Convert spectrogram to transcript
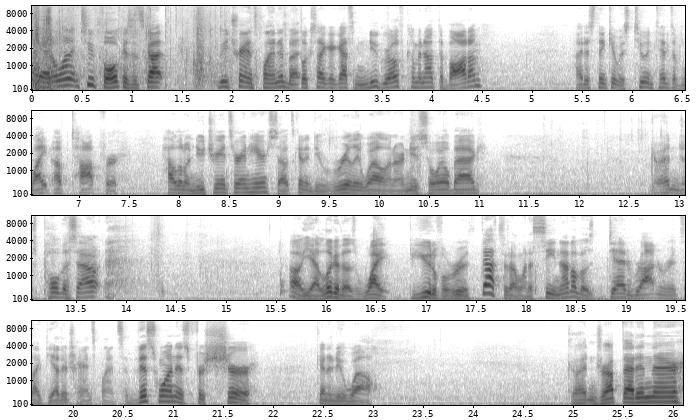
Yeah, I don't want it too full because it's got to be transplanted, but looks like I got some new growth coming out the bottom. I just think it was too intensive light up top for how little nutrients are in here, so it's gonna do really well in our new soil bag. Go ahead and just pull this out. Oh yeah, look at those white, beautiful roots. That's what I wanna see, not all those dead, rotten roots like the other transplants. So this one is for sure gonna do well. Go ahead and drop that in there.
